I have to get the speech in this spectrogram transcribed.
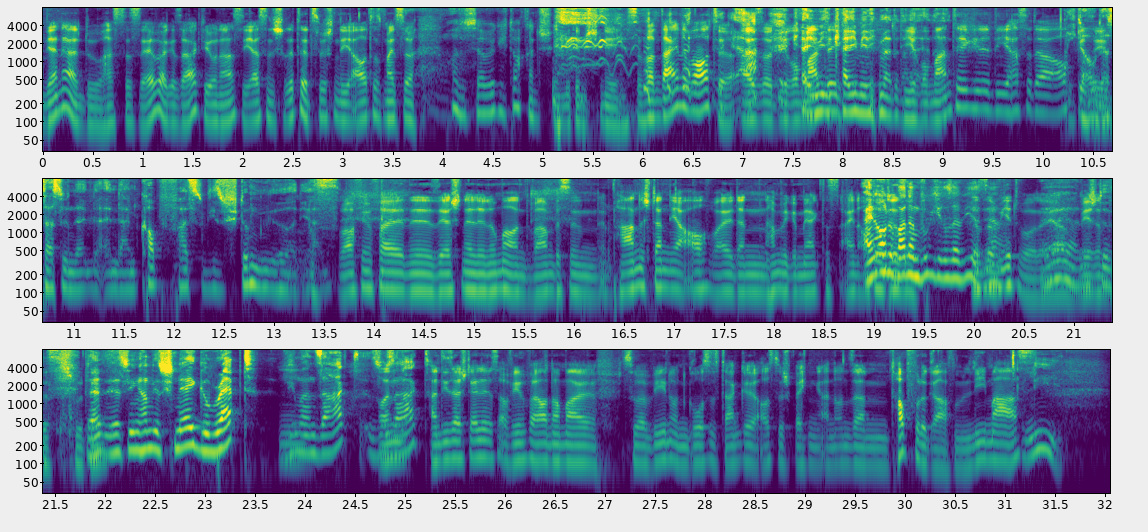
Ja, na, du hast das selber gesagt, Jonas. Die ersten Schritte zwischen die Autos meinst du, oh, das ist ja wirklich doch ganz schön mit dem Schnee. Das waren deine Worte. Ja, also die kann ich mich- Romantik. kann ich mich nicht mehr dran die. Romantik, die hast du da auch Ich glaube, das hast du in, in deinem Kopf, hast du diese Stimmen gehört. Ja. Das war auf jeden Fall eine sehr schnelle Nummer und war ein bisschen panisch dann ja auch, weil dann haben wir gemerkt, dass ein Auto, Ein Auto war dann wirklich reserviert. reserviert ja. wurde, ja, das während des Shootings. Deswegen haben wir es schnell gerappt, wie man sagt, so und sagt. an dieser Stelle ist auf jeden Fall auch nochmal zu erwähnen und ein großes Danke auszusprechen an unseren Top-Fotografen Lee Maas, Lee.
